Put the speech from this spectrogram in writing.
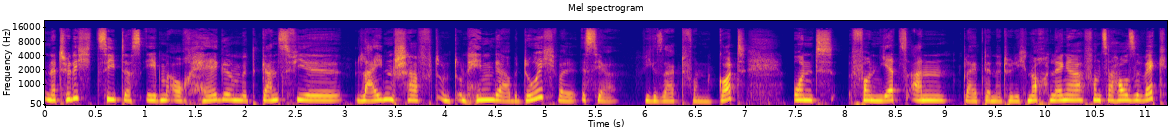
Natürlich zieht das eben auch Helge mit ganz viel Leidenschaft und, und Hingabe durch, weil ist ja wie gesagt, von Gott. Und von jetzt an bleibt er natürlich noch länger von zu Hause weg.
